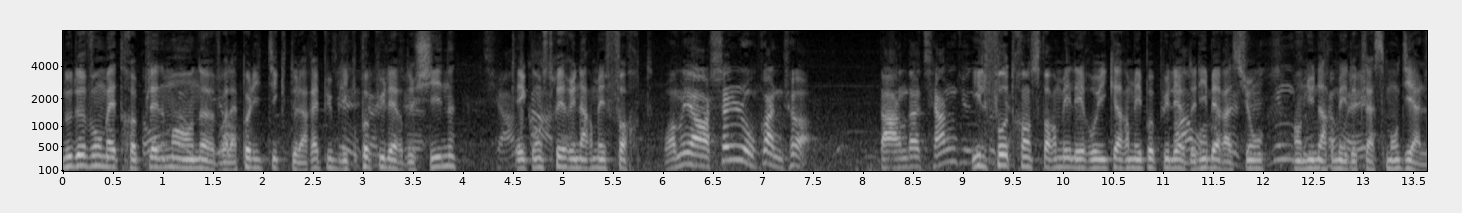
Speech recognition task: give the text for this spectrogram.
Nous devons mettre pleinement en œuvre la politique de la République populaire de Chine et construire une armée forte. Il faut transformer l'héroïque armée populaire de libération en une armée de classe mondiale.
